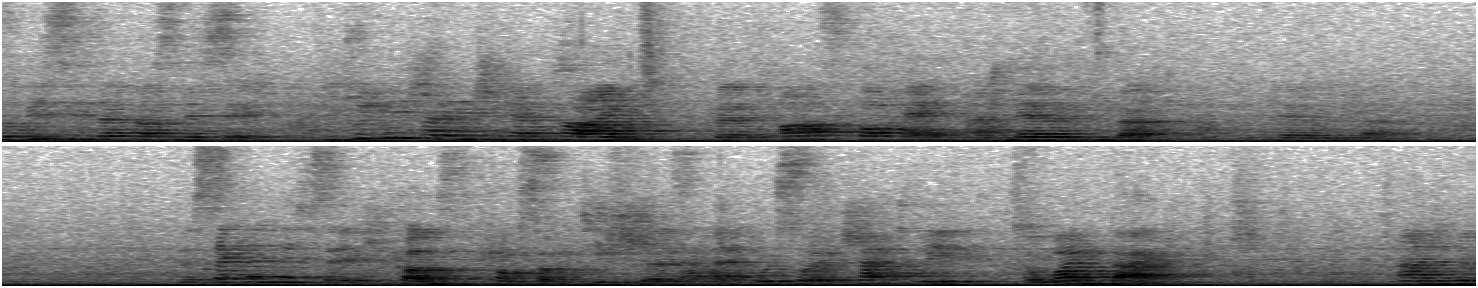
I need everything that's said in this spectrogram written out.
So this is the first message. It will be challenging at times, but ask for help and never give up. Never give up. The second message comes from some teachers I had also a chat with a while back. And we're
